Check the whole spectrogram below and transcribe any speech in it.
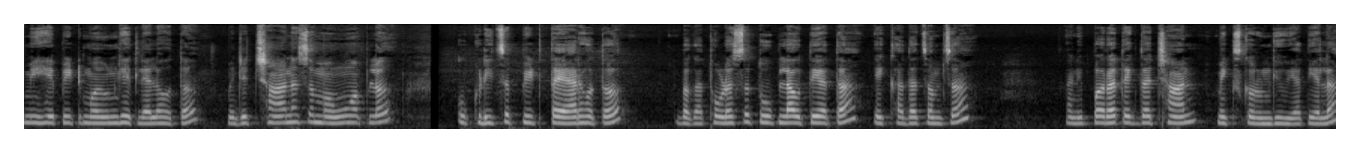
मी हे पीठ मळून घेतलेलं होतं. म्हणजे छान असं मऊ आपलं उकडीचं पीठ तयार होतं. बघा थोडंसं तूप लावते आता एखादा चमचा. आणि परत एकदा छान मिक्स करून घेऊयात याला.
